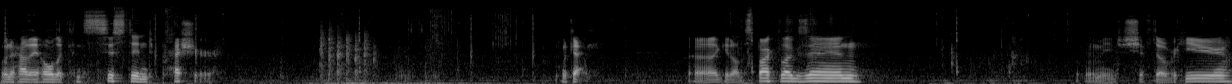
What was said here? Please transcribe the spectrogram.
Wonder how they hold a consistent pressure. Okay. Uh, get all the spark plugs in. Let me just shift over here.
